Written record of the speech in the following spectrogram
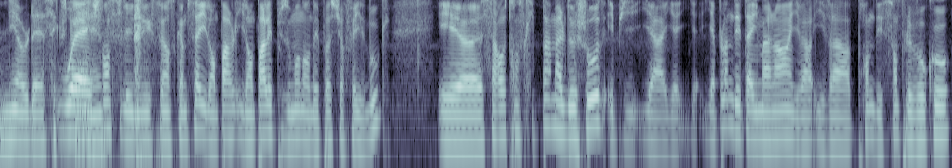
Near death experience. Ouais, je pense qu'il a eu des expériences comme ça. Il en, parle, il en parlait plus ou moins dans des posts sur Facebook. Et euh, ça retranscrit pas mal de choses. Et puis, il y a, y a- il y a plein de détails malins. Il va, il va prendre des samples vocaux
